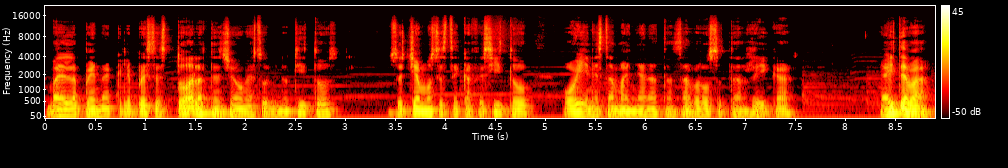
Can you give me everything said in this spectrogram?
vale la pena que le prestes toda la atención a estos minutitos, nos echemos este cafecito hoy en esta mañana tan sabrosa, tan rica. Y ahí te va,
